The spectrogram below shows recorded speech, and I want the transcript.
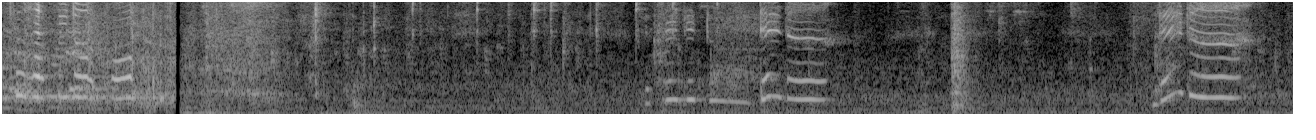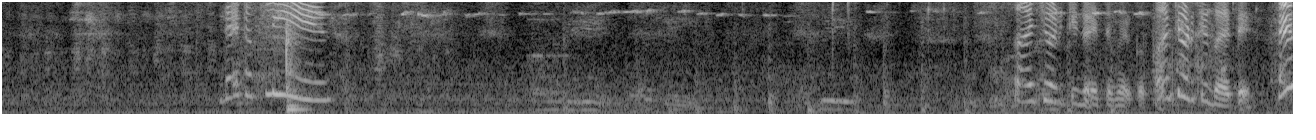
It's a happy dog. Excited to meet Dada. Dada, please. कहाँ छोड़ के गए थे मेरे को कहाँ छोड़ के गए थे हैं?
